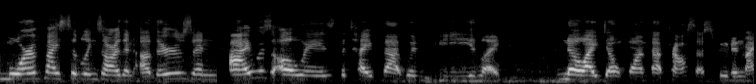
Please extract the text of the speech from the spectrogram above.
more of my siblings are than others and i was always the type that would be like no, I don't want that processed food in my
